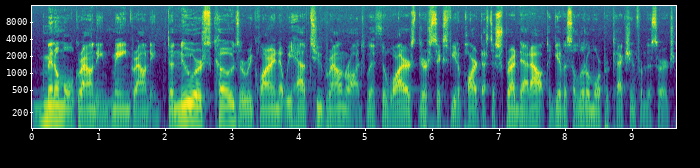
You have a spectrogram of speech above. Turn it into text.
minimal grounding, main grounding. The newer codes are requiring that we have two ground rods with the wires they're six feet apart. That's to spread that out to give us a little more protection from the surge.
